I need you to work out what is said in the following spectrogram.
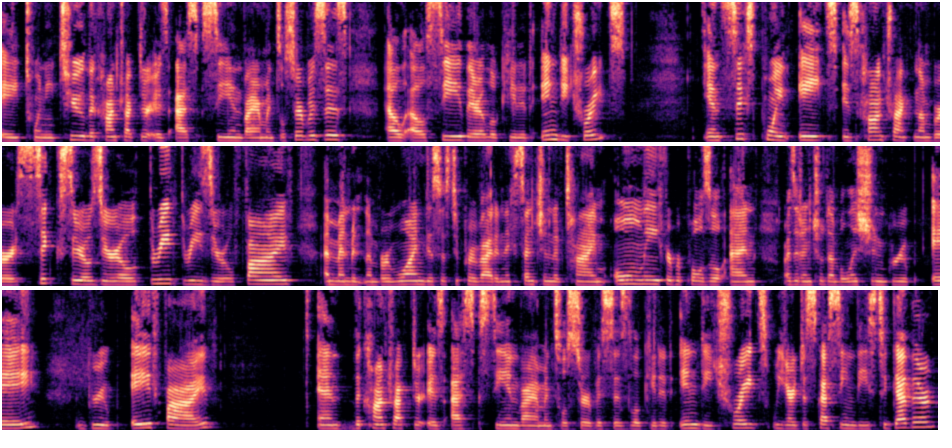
A22, the contractor is SC Environmental Services LLC. They're located in Detroit. And 6.8 is contract number 6003305, amendment number one. This is to provide an extension of time only for Proposal N residential demolition group A, group A5. And the contractor is SC Environmental Services located in Detroit. We are discussing these together.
